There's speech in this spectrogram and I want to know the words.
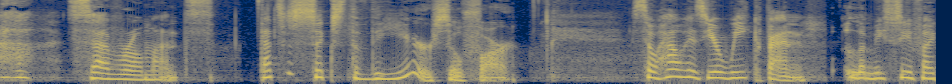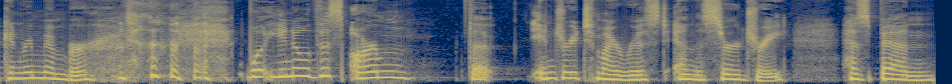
Several months. That's a sixth of the year so far. So, how has your week been? Let me see if I can remember. well, you know, this arm, the injury to my wrist and the surgery has been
